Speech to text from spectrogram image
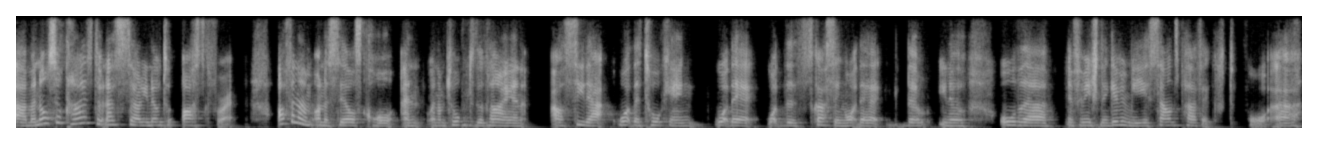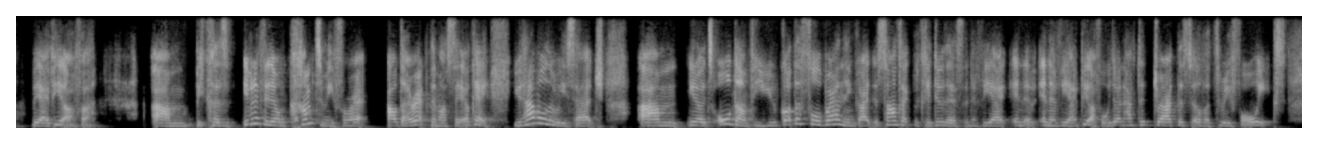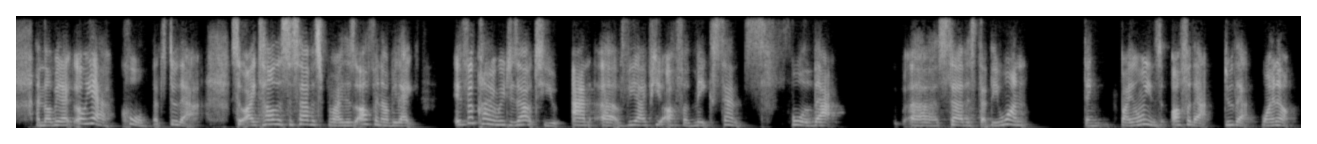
Um, and also clients don't necessarily know to ask for it. Often i'm on a sales call and when i'm talking to the client I'll see that what they're talking, what they're what they're discussing, what they're the you know all the information they're giving me sounds perfect for a VIP offer. Um, because even if they don't come to me for it, I'll direct them. I'll say, okay, you have all the research. Um, you know, it's all done for you. You've got the full branding guide. It sounds like we could do this in a, VI, in a, in a VIP offer. We don't have to drag this over three, four weeks. And they'll be like, oh yeah, cool, let's do that. So I tell this to service providers often. I'll be like, if a client reaches out to you and a VIP offer makes sense for that uh, service that they want, then by all means offer that, do that. Why not?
